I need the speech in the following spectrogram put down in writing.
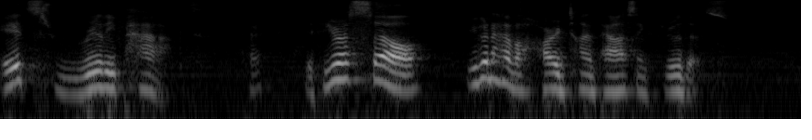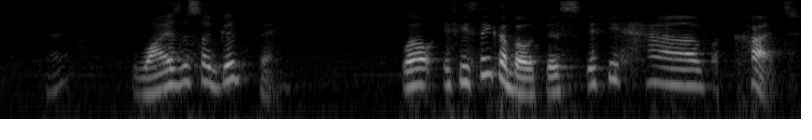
It's really packed. Okay? If you're a cell, you're going to have a hard time passing through this. Why is this a good thing? Well, if you think about this, if you have a cut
